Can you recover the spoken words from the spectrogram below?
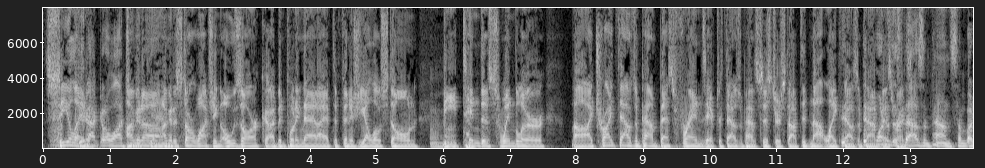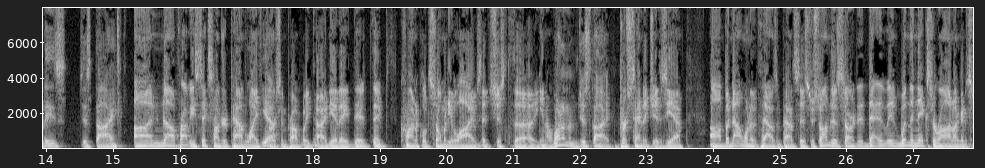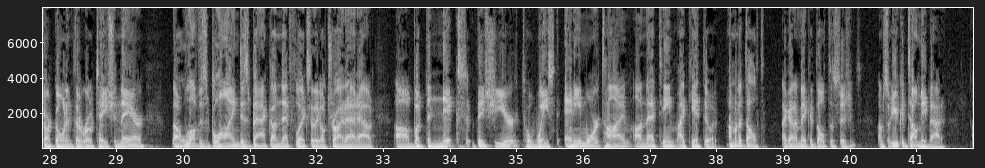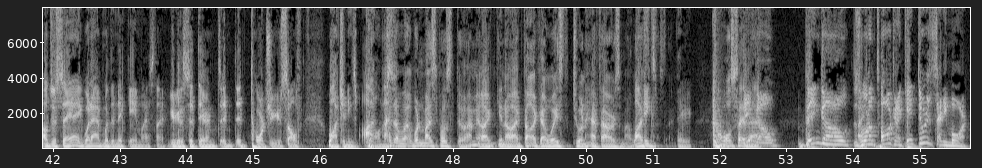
See you later. not gonna watch I'm gonna. again. I'm gonna start watching Ozark. I've been putting that. I have to finish Yellowstone. Uh-huh. The Tinder Swindler. Uh, I tried Thousand Pound Best Friends after Thousand Pound Sisters stopped. Did not like Didn't, Thousand Pound one Best of the Friends. thousand pounds somebody's just die? Uh, no, probably 600 pound life Yeah. person probably died. Yeah, they they they chronicled so many lives. It's just uh, you know One of them just died. percentages, yeah. Uh, but not one of the thousand pound sisters. So I'm just starting that when the Knicks are on, I'm going to start going into the rotation there. Uh, Love is Blind is back on Netflix. I think I'll try that out. Uh, but the Knicks this year to waste any more time on that team, I can't do it. I'm an adult. I got to make adult decisions. I'm so you can tell me about it. I'll just say, hey, what happened with the Knick game last night? You're going to sit there and, and, and torture yourself watching these I, bums. I don't, what am I supposed to do? I mean, like, you know, I felt like I wasted two and a half hours of my life Ex- last night. there you- I won't say that. Bingo. Bingo. This is what I'm talking. I can't do this anymore.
